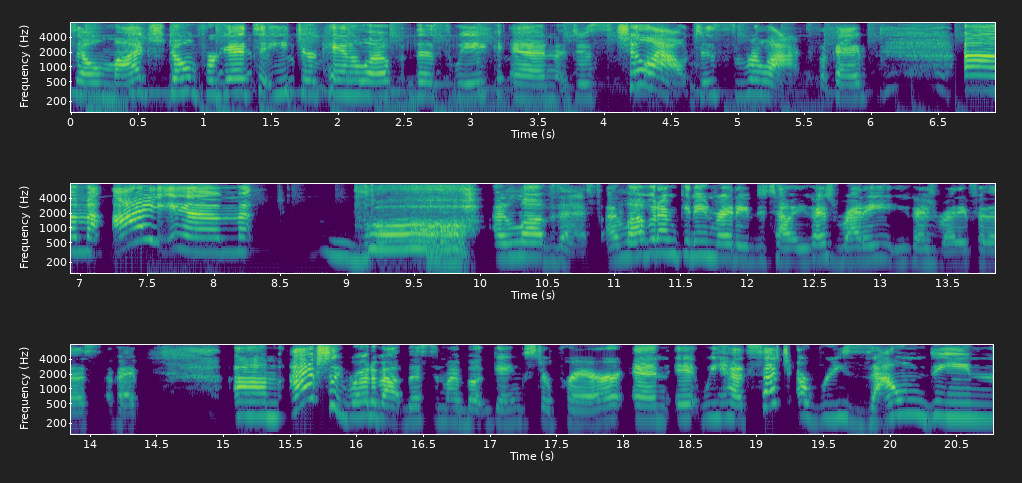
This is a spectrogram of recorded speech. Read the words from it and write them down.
so much. Don't forget to eat your cantaloupe this week and just chill out, just relax, okay? Um, I am I love this. I love what I'm getting ready to tell you. you guys ready? You guys ready for this? Okay. Um, I actually wrote about this in my book Gangster Prayer, and it we had such a resounding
